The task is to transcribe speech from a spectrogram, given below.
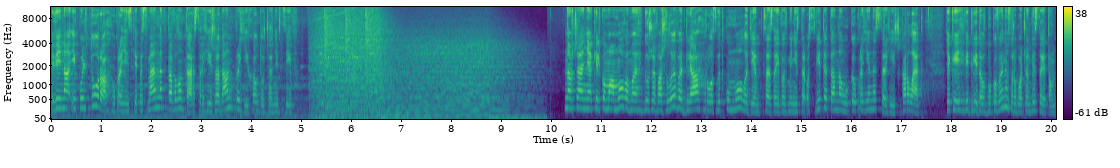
Війна і культура. Український письменник та волонтер Сергій Жадан приїхав до Чернівців. Навчання кількома мовами дуже важливе для розвитку молоді. Це заявив міністр освіти та науки України Сергій Шкарлет, який відвідав Буковину з робочим візитом.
